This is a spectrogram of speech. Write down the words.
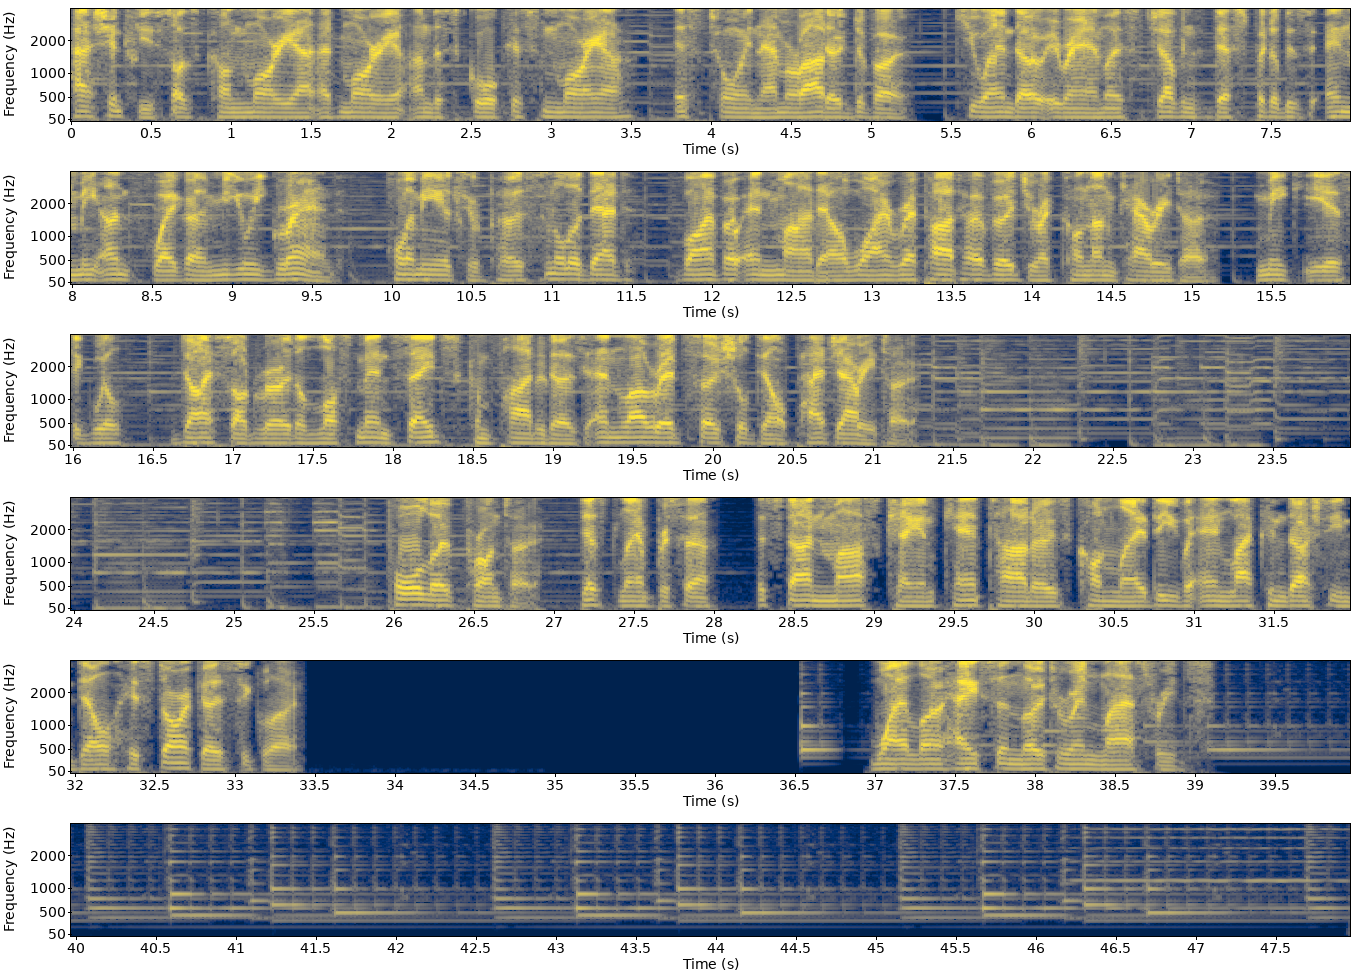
Hash intrusos con Moria at Moria underscore que Moria, estoy enamorado de vo, cuando éramos jóvenes despedidos en mi un fuego muy grande, hormia tu personalidad, vivo en model y reparto verdura con un carrito, mi es igual, disodro de los mensajes compartidos en la red social del pajarito. Paulo pronto, desde la empresa, están más que encantados con la diva en la conducción del histórico siglo. Y lo hacen notar en las redes.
